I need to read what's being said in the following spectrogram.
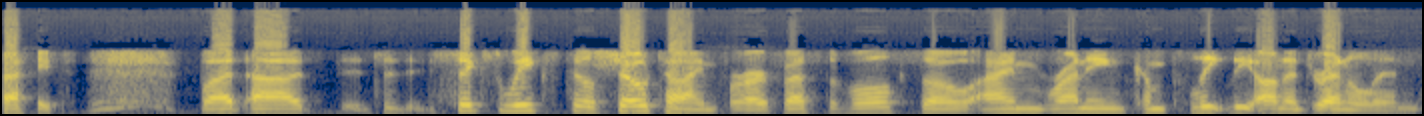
right, but uh, six weeks till showtime for our festival, so I'm running completely on adrenaline,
